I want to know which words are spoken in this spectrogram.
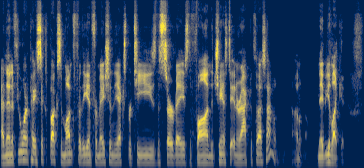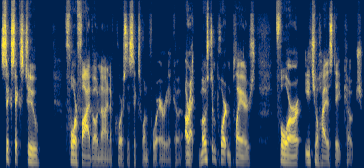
And then if you want to pay six bucks a month for the information, the expertise, the surveys, the fun, the chance to interact with us, I don't, I don't know. Maybe you like it. 662 4509, of course, the 614 area code. All right, most important players for each Ohio State coach.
